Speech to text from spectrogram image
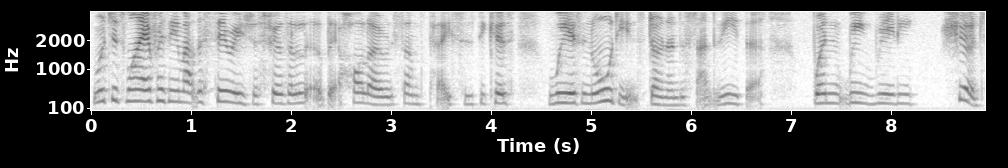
Which is why everything about the series just feels a little bit hollow in some places because we as an audience don't understand it either. When we really should.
